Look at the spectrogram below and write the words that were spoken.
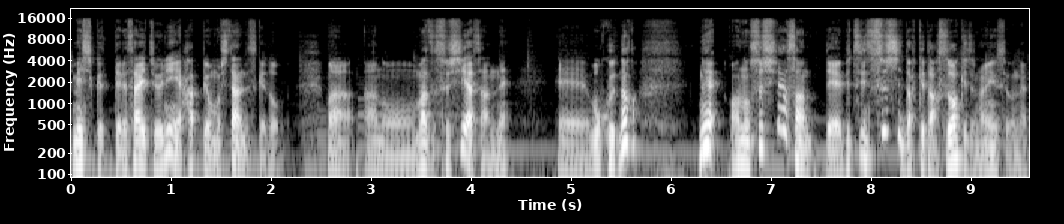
飯食ってる最中に発表もしたんですけど、まあ、あのまず寿司屋さんね、えー僕、なんか、ね、あの、寿司屋さんって別に寿司だけ出すわけじゃないんですよね。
